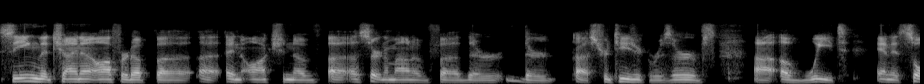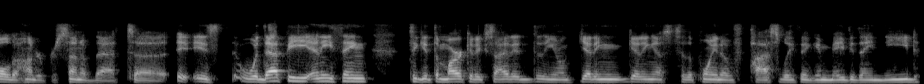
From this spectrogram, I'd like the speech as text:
seeing that China offered up uh, uh, an auction of uh, a certain amount of their their strategic reserves of wheat, and it sold 100% of that, is would that be anything to get the market excited you know getting getting us to the point of possibly thinking maybe they need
